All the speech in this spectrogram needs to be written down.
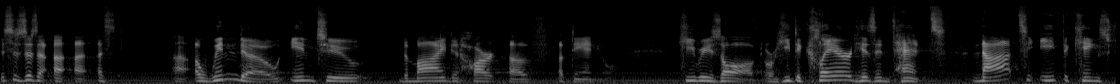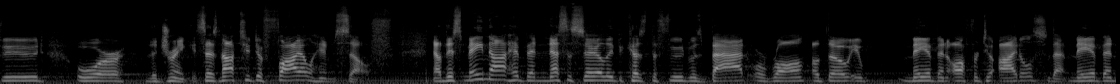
This is just a, a, a, a window into the mind and heart of, of Daniel. He resolved, or he declared his intent not to eat the king's food or the drink. It says not to defile himself. Now, this may not have been necessarily because the food was bad or wrong, although it may have been offered to idols. That may have been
